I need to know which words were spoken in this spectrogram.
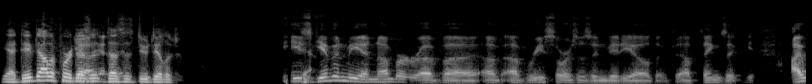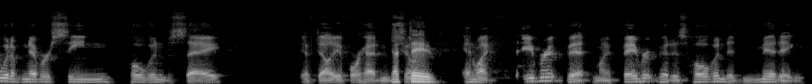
Yeah, Dave Dallaford does Yeah, it, does his due diligence. He's Yeah. given me a number of, uh, of of resources in video that, of things that I would have never seen Hovind say if Delafor hadn't That's shown. Dave. And my favorite bit, my favorite bit is Hovind admitting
